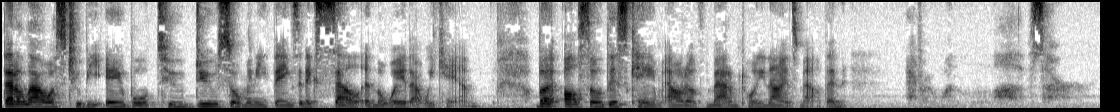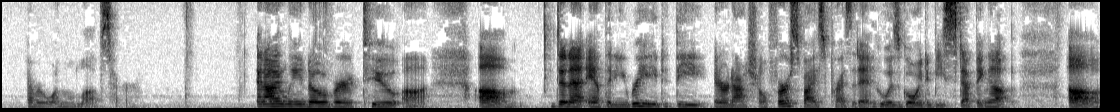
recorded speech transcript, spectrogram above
that allow us to be able to do so many things and excel in the way that we can. But also, this came out of Madam 29's mouth, and everyone loves her. Everyone loves her. And I leaned over to uh, um, Danette Anthony Reed, the international first vice president, who is going to be stepping up uh,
